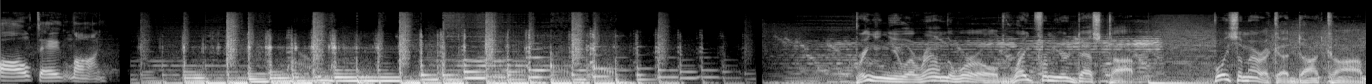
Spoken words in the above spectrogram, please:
all day long. Bringing you around the world right from your desktop. VoiceAmerica.com.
